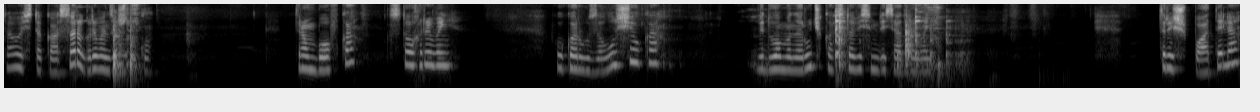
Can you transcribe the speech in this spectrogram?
Та ось така. 40 гривень за штуку. Трамбовка 100 гривень. Кукуруза лущилка. Відломана ручка 180 гривень. Три шпателя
